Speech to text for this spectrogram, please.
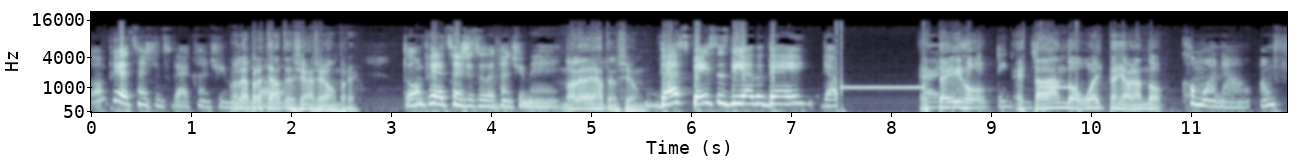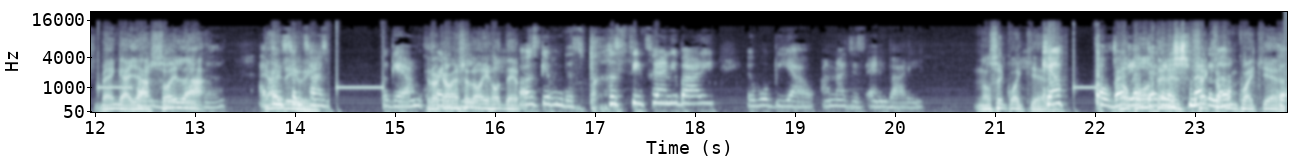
Don't pay attention to that country No man. le prestes y'all. atención a ese hombre. Don't pay attention to the country man. No le des atención. That spaces the other day got Este hijo está dando vueltas y hablando. Come on now. I'm f- Venga ya, Cardi soy B, la nigga. I Cardi think B. sometimes okay, I'm Creo que a veces los hijos de- If I was giving this pussy to anybody, it will be out. I'm not just anybody. No soy cualquiera. Can't No regular, puedo tener sexo con cualquiera.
